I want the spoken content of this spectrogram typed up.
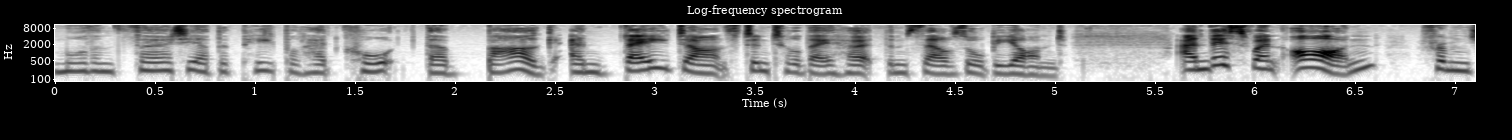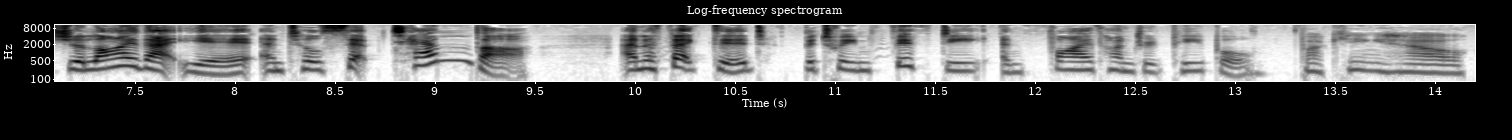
more than 30 other people had caught the bug, and they danced until they hurt themselves or beyond. And this went on from July that year until September and affected between 50 and 500 people. Fucking hell.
